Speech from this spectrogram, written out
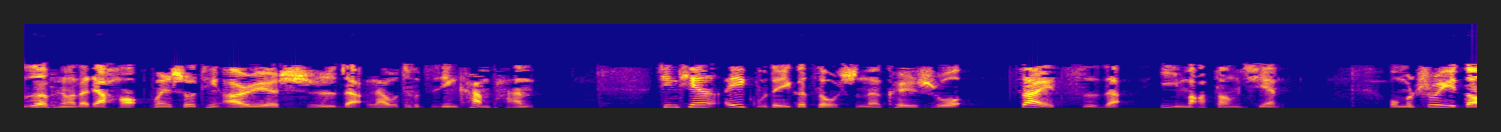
资者朋友，大家好，欢迎收听二月十日的莱芜兔资金看盘。今天 A 股的一个走势呢，可以说再次的一马当先。我们注意到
